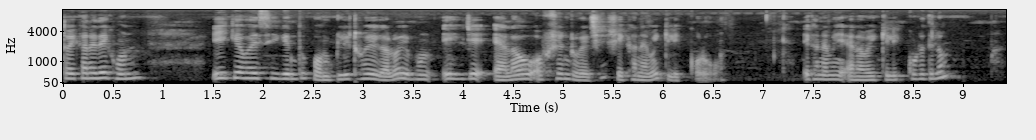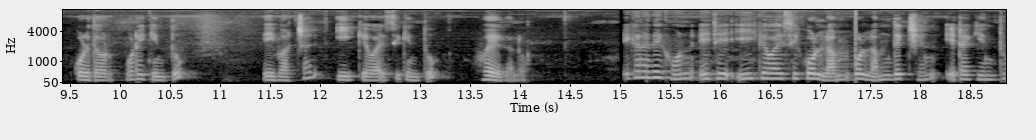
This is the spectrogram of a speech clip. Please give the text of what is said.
তো এখানে দেখুন এই কেওয়াইসি কিন্তু কমপ্লিট হয়ে গেল এবং এই যে অ্যালাও অপশন রয়েছে, সেখানে আমি ক্লিক করব। এখানে আমি অ্যালাওয়ে ক্লিক করে দিলাম। করে দেওয়ার পরে কিন্তু এই বাচ্চার ই কেওয়াইসি কিন্তু হয়ে গেল। এখানে দেখুন, এই যে ই কেওয়াইসি করলাম করলাম, দেখছেন, এটা কিন্তু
